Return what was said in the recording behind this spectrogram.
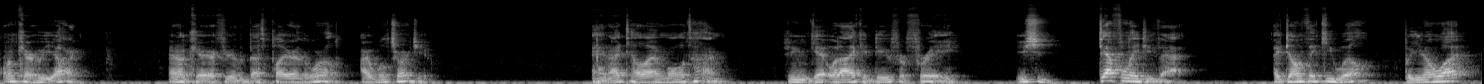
I don't care who you are. I don't care if you're the best player in the world. I will charge you. And I tell them all the time if you can get what I can do for free, you should definitely do that. I don't think you will, but you know what?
